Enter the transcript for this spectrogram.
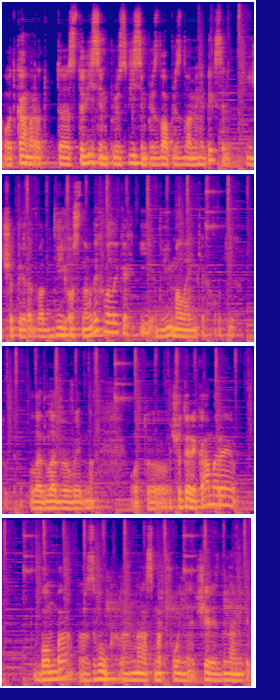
От камера тут е, 108 плюс 8 плюс 2 плюс 2 мегапіксель і 4, два, дві основних великих і дві маленьких. От їх тут лед, ледве видно. От о, чотири камери, бомба, звук на смартфоні через динаміки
